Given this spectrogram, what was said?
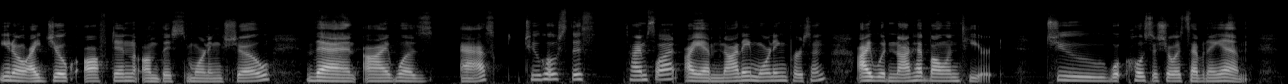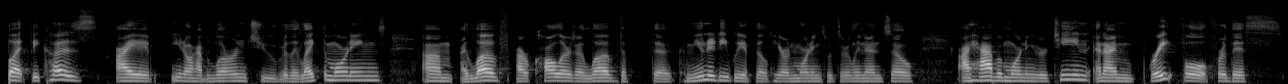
You know, I joke often on this morning show that I was asked to host this time slot. I am not a morning person. I would not have volunteered to host a show at 7 a.m. But because I, you know, have learned to really like the mornings, um, I love our callers. I love the the community we have built here in Mornings with Zerlina, and so I have a morning routine, and I'm grateful for this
